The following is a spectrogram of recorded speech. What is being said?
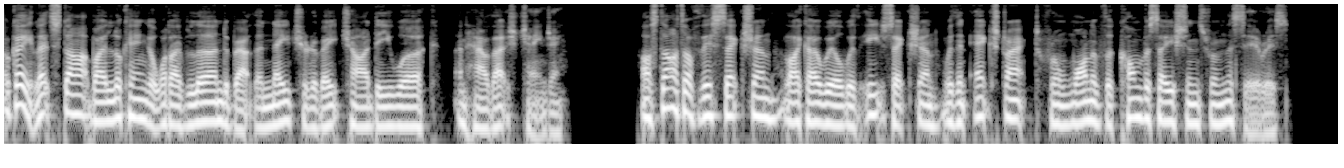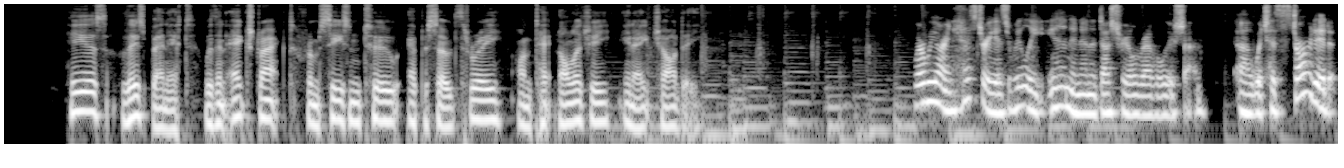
Okay, let's start by looking at what I've learned about the nature of HRD work and how that's changing. I'll start off this section, like I will with each section, with an extract from one of the conversations from the series. Here's Liz Bennett with an extract from Season 2, Episode 3 on technology in HRD. Where we are in history is really in an industrial revolution, uh, which has started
